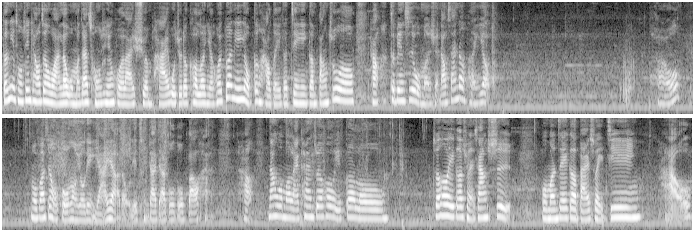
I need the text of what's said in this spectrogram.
等你重新调整完了，我们再重新回来选牌，我觉得可能也会对你有更好的一个建议跟帮助哦。好，这边是我们选到三的朋友。好，我发现我喉咙有点哑哑的，我也请大家多多包涵。好，那我们来看最后一个喽。最后一个选项是我们这个白水晶。好，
